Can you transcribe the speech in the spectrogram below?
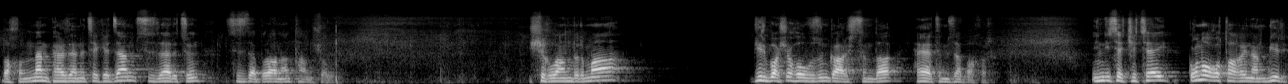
Baxın, mən pərdəni çəkəcəm sizlər üçün. Siz də bura ilə tanış olun. İşıqlandırma birbaşa hovuzun qarşısında həyətimizə baxır. İndi isə keçək qonaq otağı ilə bir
